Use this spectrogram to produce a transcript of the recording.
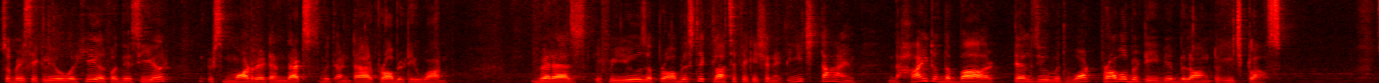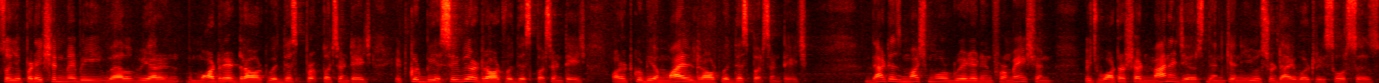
So basically over here for this year, it's moderate, and that's with entire probability 1. Whereas if we use a probabilistic classification at each time, the height of the bar tells you with what probability we belong to each class. So your prediction may be, well, we are in moderate drought with this per percentage. It could be a severe drought with this percentage, or it could be a mild drought with this percentage. That is much more graded information, which watershed managers then can use to divert resources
